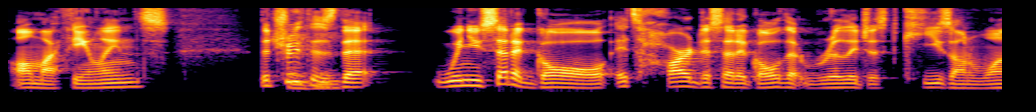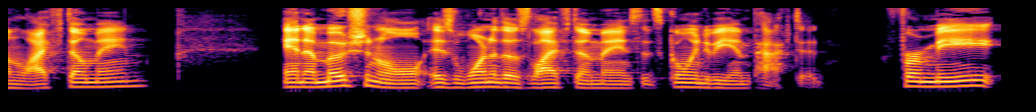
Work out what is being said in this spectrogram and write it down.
all my feelings. The truth is mm-hmm. that when you set a goal, it's hard to set a goal that really just keys on one life domain. And emotional is one of those life domains that's going to be impacted. For me,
